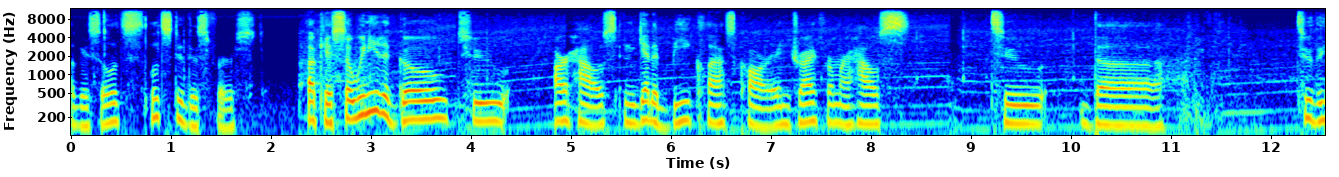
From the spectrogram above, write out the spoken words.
Okay, so let's let's do this first. Okay, so we need to go to our house and get a B class car and drive from our house to the to the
